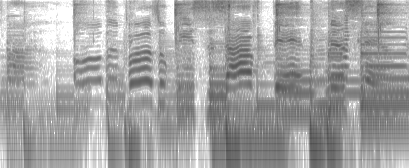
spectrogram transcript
puzzle pieces I've been missing.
